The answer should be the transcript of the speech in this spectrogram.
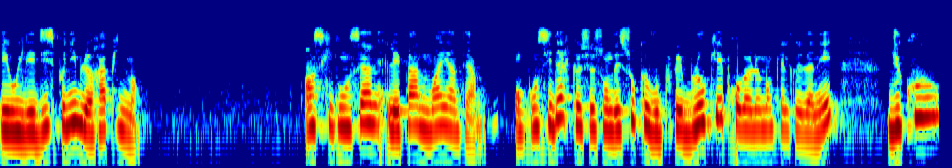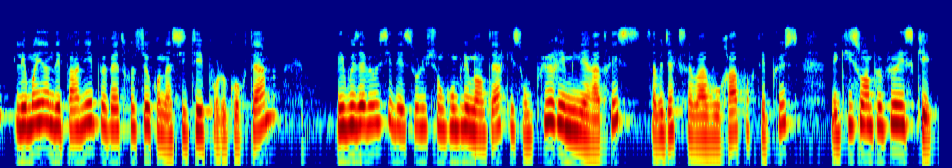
et où il est disponible rapidement. En ce qui concerne l'épargne moyen terme, on considère que ce sont des sous que vous pouvez bloquer probablement quelques années. Du coup, les moyens d'épargner peuvent être ceux qu'on a cités pour le court terme, mais vous avez aussi des solutions complémentaires qui sont plus rémunératrices, ça veut dire que ça va vous rapporter plus, mais qui sont un peu plus risquées,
